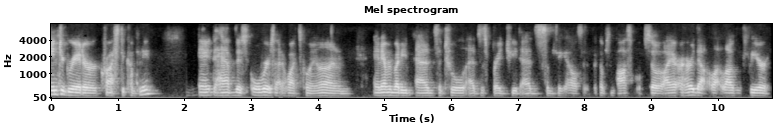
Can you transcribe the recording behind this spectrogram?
integrator across the company and to have this oversight of what's going on and everybody adds a tool adds a spreadsheet adds something else and it becomes impossible so i heard that loud and clear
